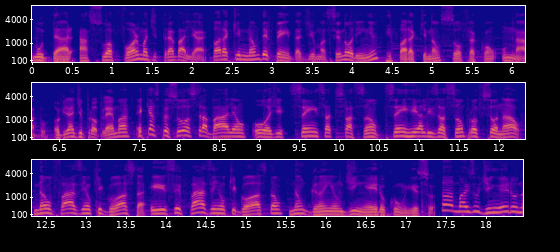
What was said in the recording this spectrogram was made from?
mudar a sua forma de trabalhar para que não dependa de uma cenourinha e para que não sofra com um nabo. O grande problema é que as pessoas trabalham hoje sem satisfação, sem realização profissional, não fazem o que gosta e se fazem o que gostam, não ganham dinheiro com isso. Ah, mas o dinheiro não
